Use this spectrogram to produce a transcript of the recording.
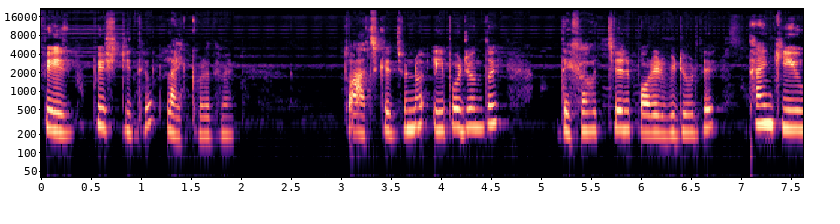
ফেসবুক পেজটিতেও লাইক করে দেবেন। তো আজকের জন্য এই পর্যন্তই। দেখা হচ্ছে পরের ভিডিওতে থ্যাংক ইউ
